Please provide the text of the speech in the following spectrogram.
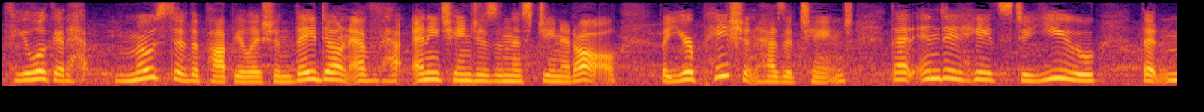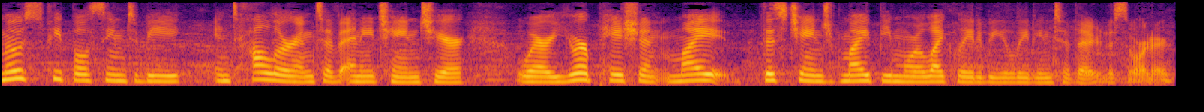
if you look at most of the population, they don't have any changes in this gene at all. But your patient has a change. That indicates to you that most people seem to be intolerant of any change here, where your patient might, this change might be more likely to be leading to their disorder.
